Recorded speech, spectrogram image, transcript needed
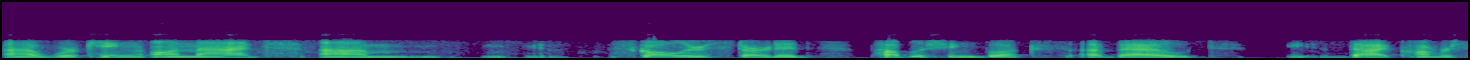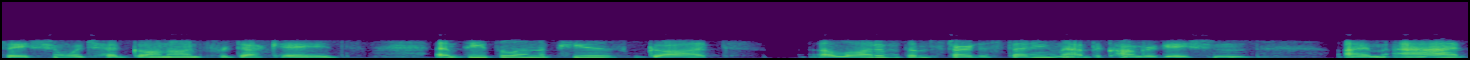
uh, working on that. Um, scholars started publishing books about that conversation, which had gone on for decades. And people in the pews got, a lot of them started studying that. The congregation I'm at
